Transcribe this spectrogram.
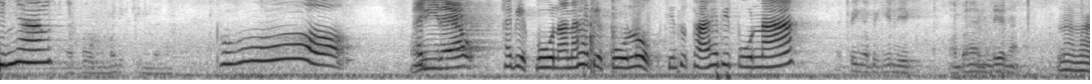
กินยังไอ้ปูนไม่ได้กินเลยนะพ่อไม่มีแล้วให้เปียกปูนเอานะให้เปียกปูนลูกชิ้นสุดท้ายให้พี่ปูนนะไอ้ปิ้งเอาไปกินอีกเอาไปให้มันเล่นอะ มามา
